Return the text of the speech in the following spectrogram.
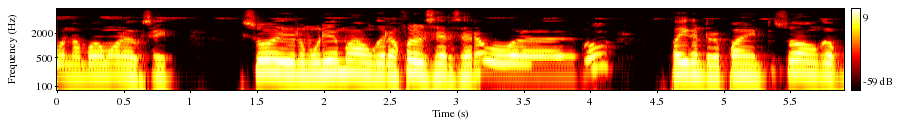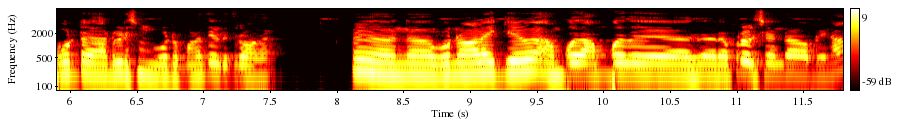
ஒரு நம்பகமான வெப்சைட் ஸோ இதில் மூலியமாக அவங்க ரெஃபரல் சேர சேர ஒவ்வொரு இதுக்கும் ஃபைவ் ஹண்ட்ரட் பாயிண்ட் ஸோ அவங்க போட்ட அட்வர்டைஸ்மெண்ட் போட்ட பணத்தை எடுத்துருவாங்க. இந்த ஒரு நாளைக்கு ஐம்பது ஐம்பது ரெஃபரல் சேர்ந்தோம் அப்படின்னா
